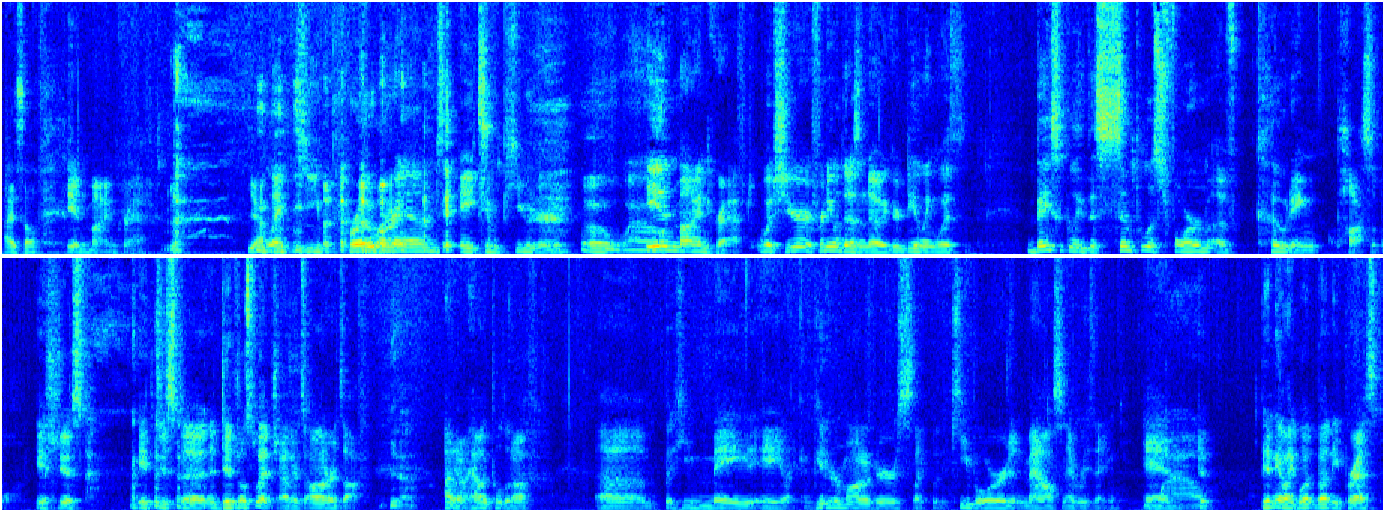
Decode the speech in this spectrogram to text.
I saw in Minecraft. Yeah. like he programmed a computer Oh wow. in Minecraft, which you're for anyone that doesn't know, you're dealing with basically the simplest form of coding possible. It's just it's just a, a digital switch, either it's on or it's off. yeah. I don't know how he pulled it off, um, but he made a like computer monitors, like with a keyboard and mouse and everything. And Wow. depending on like what button he pressed,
